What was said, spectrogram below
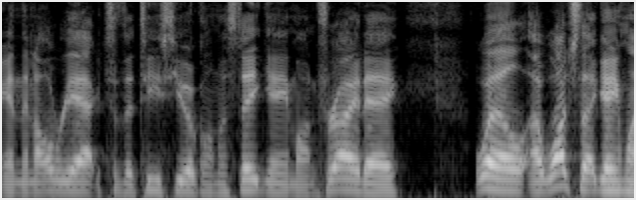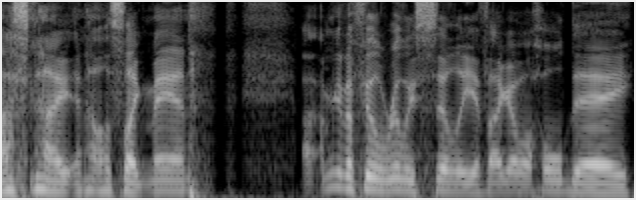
and then I'll react to the TCU Oklahoma State game on Friday. Well, I watched that game last night and I was like, man, I'm going to feel really silly if I go a whole day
